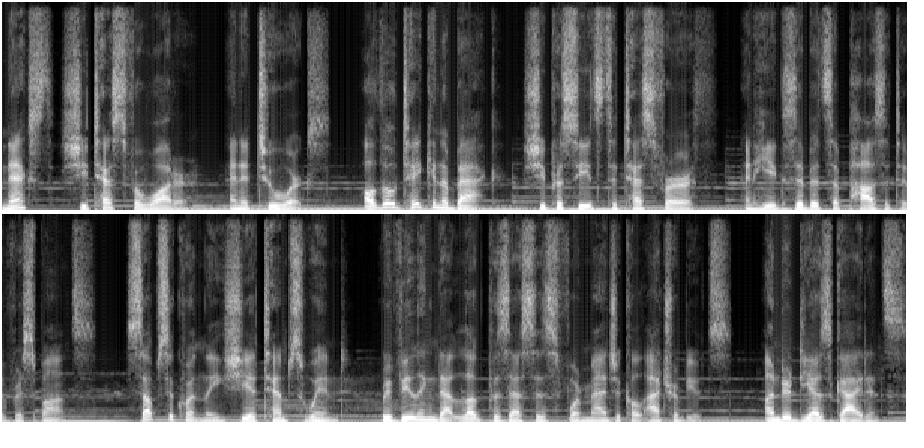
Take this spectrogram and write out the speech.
Next, she tests for water, and it too works. Although taken aback, she proceeds to test for earth, and he exhibits a positive response. Subsequently, she attempts wind, revealing that Lug possesses four magical attributes. Under Dia's guidance,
